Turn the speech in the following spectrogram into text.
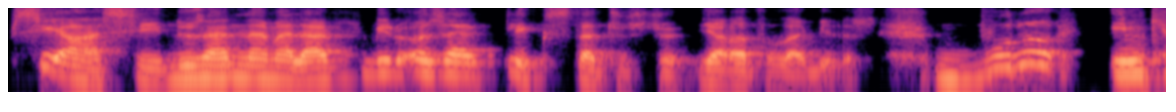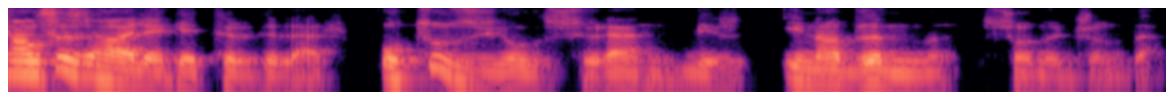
siyasi düzenlemeler, bir özellik statüsü yaratılabilir. Bunu imkansız hale getirdiler. 30 yıl süren bir inadın sonucunda.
